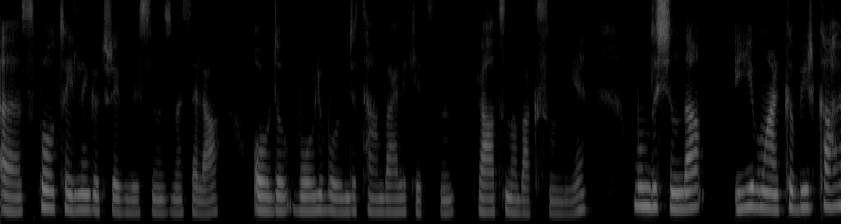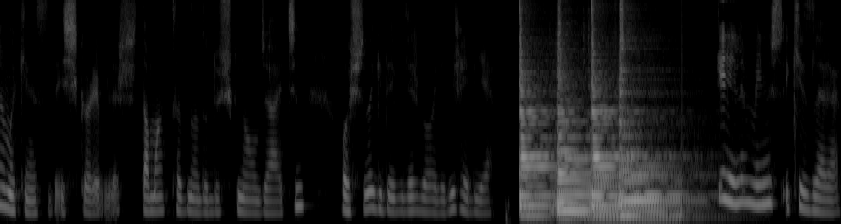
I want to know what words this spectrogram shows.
e, spa oteline götürebilirsiniz mesela. Orada boylu boyunca tembellik etsin, rahatına baksın diye. Bunun dışında iyi marka bir kahve makinesi de iş görebilir. Damak tadına da düşkün olacağı için hoşuna gidebilir böyle bir hediye. Gelelim Venüs ikizlere.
